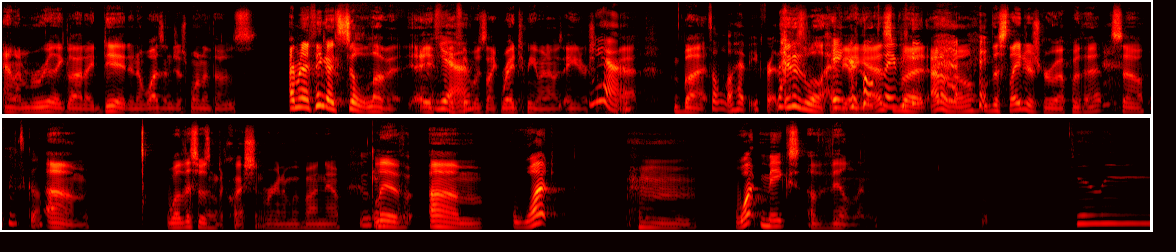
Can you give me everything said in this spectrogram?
and I'm really glad I did, and it wasn't just one of those. I mean, I think I'd still love it if, if it was like read to me when I was eight or something Yeah. like that. But It's a little heavy for that. it is a little heavy, I guess. baby. But I don't know. The Slaters grew up with it, so That's cool. um, well, this wasn't a question. We're gonna move on now. Okay. Liv, um, what, hmm, what makes a villain? Villain.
